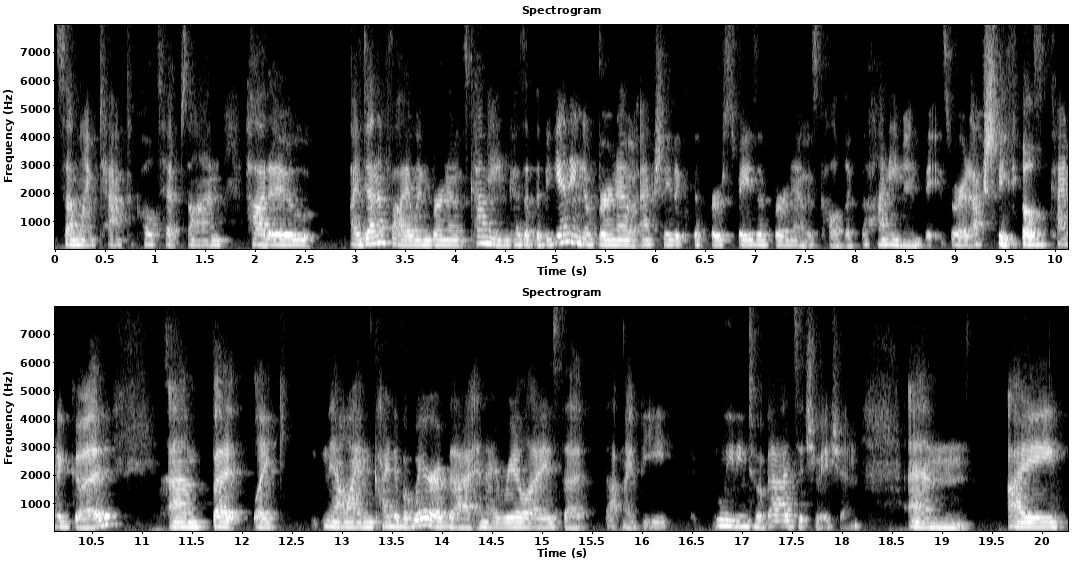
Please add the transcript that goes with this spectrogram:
some like tactical tips on how to identify when burnout's coming because at the beginning of burnout actually like the first phase of burnout is called like the honeymoon phase where it actually feels kind of good um, but like now i'm kind of aware of that and i realize that that might be leading to a bad situation um, i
